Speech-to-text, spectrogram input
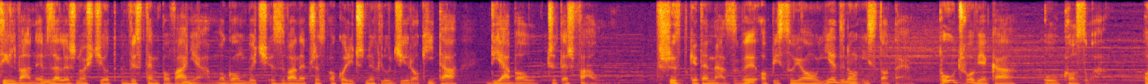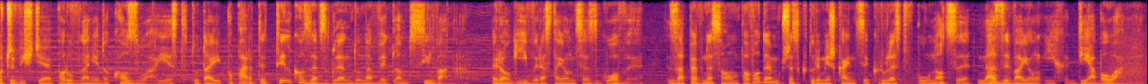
Silwany, w zależności od występowania, mogą być zwane przez okolicznych ludzi Rokita, Diabeł czy też Faun. Wszystkie te nazwy opisują jedną istotę pół człowieka, pół kozła. Oczywiście porównanie do kozła jest tutaj poparte tylko ze względu na wygląd Silwana. Rogi wyrastające z głowy zapewne są powodem, przez który mieszkańcy Królestw Północy nazywają ich diabołami.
